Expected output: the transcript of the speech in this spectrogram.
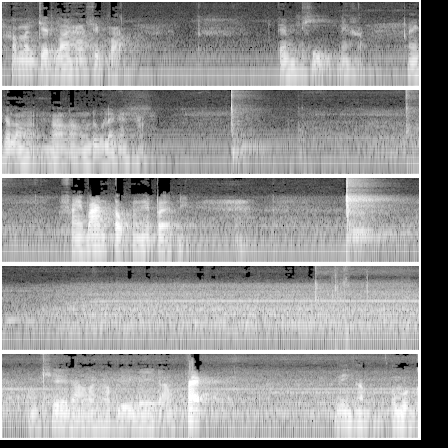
เพราะมันเจ็ดร้อยห้าสิบวัตต์เต็มที่นะครับไหนก็ลองลองลองดูแล้วกันครับ ไฟบ้านตกไม่เปิดโอเคดังแล้วครับรีเลย์ดังแป๊ก นี่ครับ อุปก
